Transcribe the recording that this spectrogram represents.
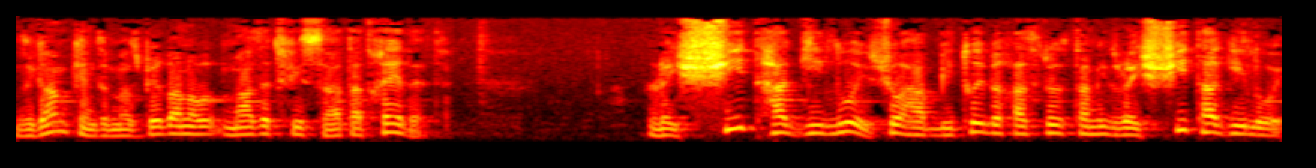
זה גם כן, זה מסביר לנו מה זה תפיסת התכלת. ראשית הגילוי, שוב, הביטוי בחסידות תמיד ראשית הגילוי.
